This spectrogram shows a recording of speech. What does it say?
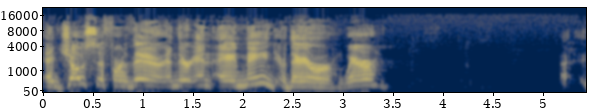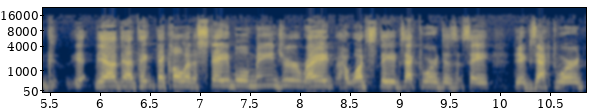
and Joseph are there, and they're in a manger. They're where? Yeah, I think they call it a stable manger, right? What's the exact word? Does it say the exact word?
